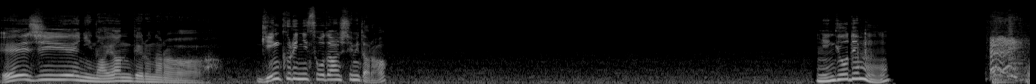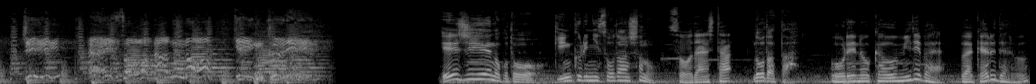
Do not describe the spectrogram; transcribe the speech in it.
AGA に悩んでるなら銀クリに相談してみたら？人形でも？AGA 相談の銀クリ AGA のことを銀クリに相談したの？相談した。どうだった？俺の顔見ればわかるだろ？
